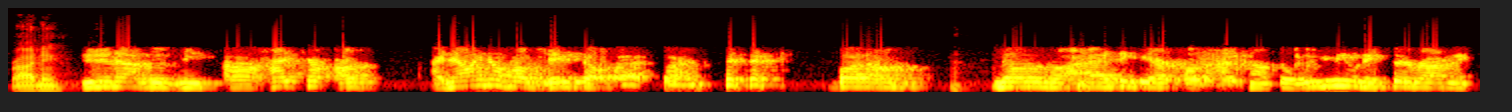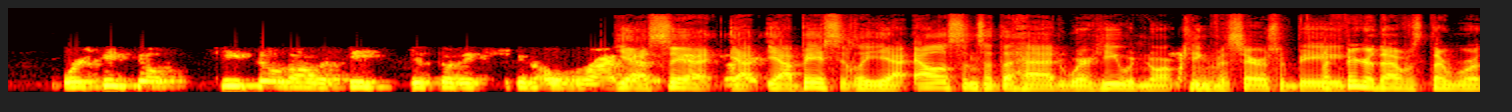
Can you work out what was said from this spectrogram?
Rodney, You did not lose me. Uh, high cal- uh, I now I know how Jay felt last time, but um, no, no, no. I I think they are called the High Council. What do you mean when they sit around and where she filled she filled all the seats just so that she can override? yeah, the so yeah, yeah, yeah. Basically, yeah. Allison's at the head where he would norm King Viserys would be. I figured that was they were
